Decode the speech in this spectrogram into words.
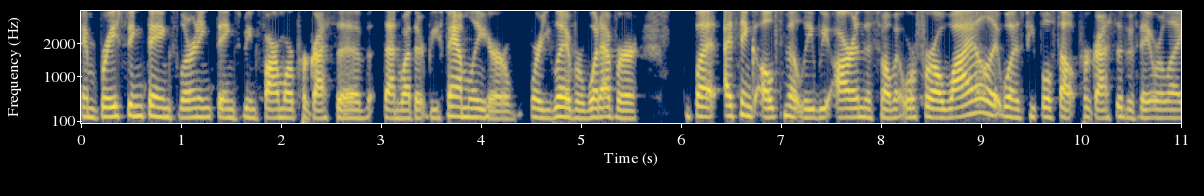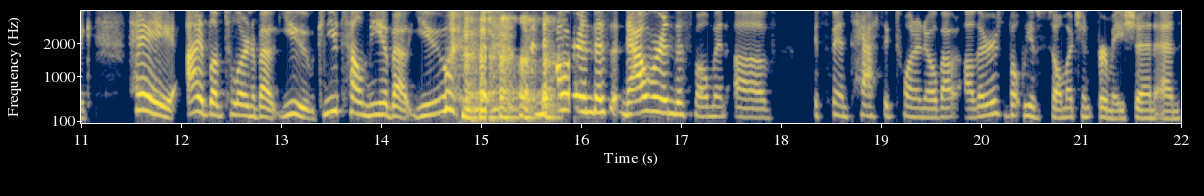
embracing things, learning things, being far more progressive than whether it be family or where you live or whatever. But I think ultimately we are in this moment where for a while it was people felt progressive if they were like, "Hey, I'd love to learn about you. Can you tell me about you?" now we're in this now we're in this moment of it's fantastic to want to know about others, but we have so much information and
